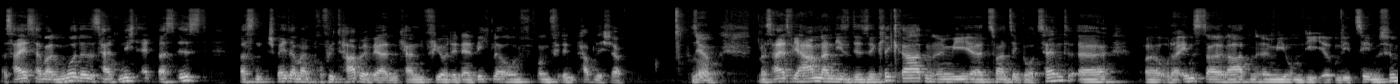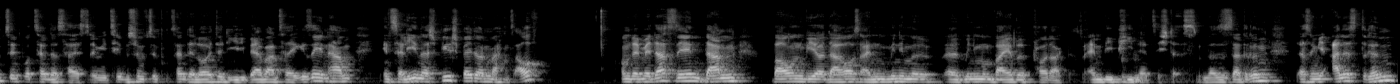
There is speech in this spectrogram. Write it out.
Das heißt aber nur, dass es halt nicht etwas ist, was später mal profitabel werden kann für den Entwickler und, und für den Publisher. So. Ja. Das heißt, wir haben dann diese, diese Klickraten irgendwie äh, 20 Prozent äh, äh, oder Installraten irgendwie um die, um die 10 bis 15 Prozent. Das heißt, irgendwie 10 bis 15 Prozent der Leute, die die Werbeanzeige gesehen haben, installieren das Spiel später und machen es auf. Und wenn wir das sehen, dann bauen wir daraus ein Minimal, äh, Minimum Viable Product, also MVP mhm. nennt sich das. Und das ist da drin, da ist irgendwie alles drin,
